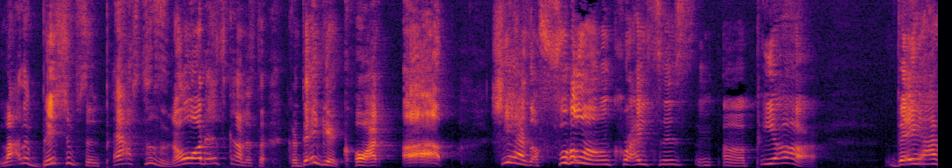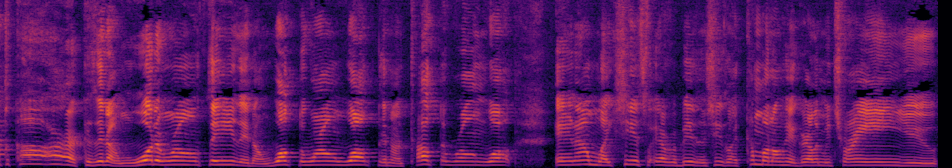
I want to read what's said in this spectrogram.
A lot of bishops and pastors and all this kind of stuff. Cause they get caught up. She has a full-on crisis uh, PR they have to call her because they don't wore the wrong thing, they don't walk the wrong walk, they don't talk the wrong walk. And I'm like, she is forever busy. She's like, come on over here, girl, let me train you.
